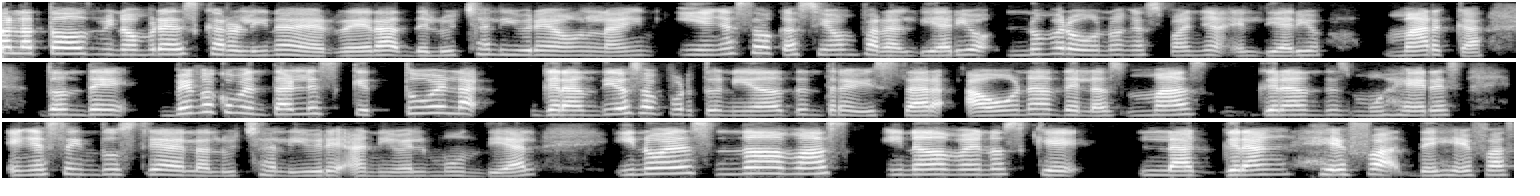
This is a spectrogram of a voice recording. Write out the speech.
hola a todos, mi nombre es Carolina Herrera de Lucha Libre Online y en esta ocasión para el diario número uno en España, el diario Marca, donde vengo a comentarles que tuve la grandiosa oportunidad de entrevistar a una de las más grandes mujeres en esta industria de la lucha libre a nivel mundial y no es nada más y nada menos que la gran jefa de jefas,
